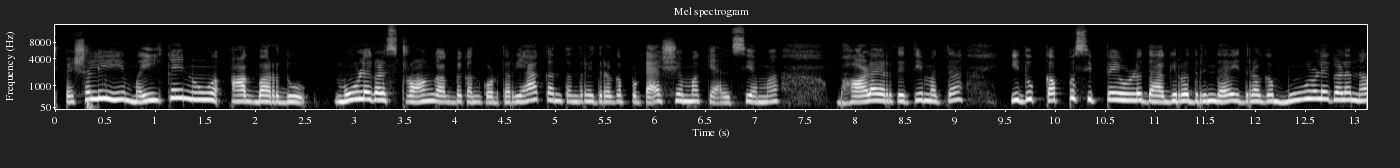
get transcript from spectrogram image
ಸ್ಪೆಷಲಿ ಮೈಕೈ ನೋವು ಆಗಬಾರ್ದು, ಮೂಳೆಗಳು ಸ್ಟ್ರಾಂಗ್ ಆಗ್ಬೇಕು ಅಂದ್ಕೊಡ್ತಾರೆ ಯಾಕಂತಂದ್ರೆ ಇದ್ರಾಗ ಪೊಟ್ಯಾಷಿಯಮ್ಮ ಕ್ಯಾಲ್ಸಿಯಮ್ಮ ಭಾಳ ಇರ್ತೈತಿ ಮತ್ತು ಇದು ಕಪ್ಪು ಸಿಪ್ಪೆ ಉಳ್ಳದಾಗಿರೋದ್ರಿಂದ ಇದ್ರಾಗ ಮೂಳೆಗಳನ್ನು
